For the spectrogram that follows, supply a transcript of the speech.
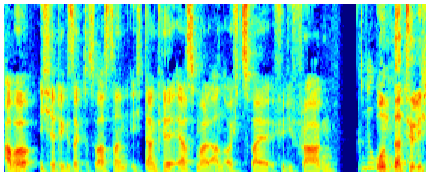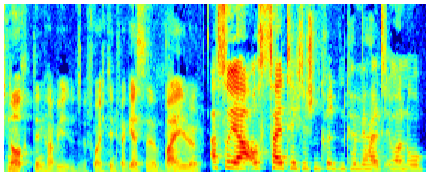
aber ich hätte gesagt, das war's dann. Ich danke erstmal an euch zwei für die Fragen. Jo. Und natürlich noch, den habe ich, bevor ich den vergesse, weil Achso, ja, aus zeittechnischen Gründen können wir halt immer nur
